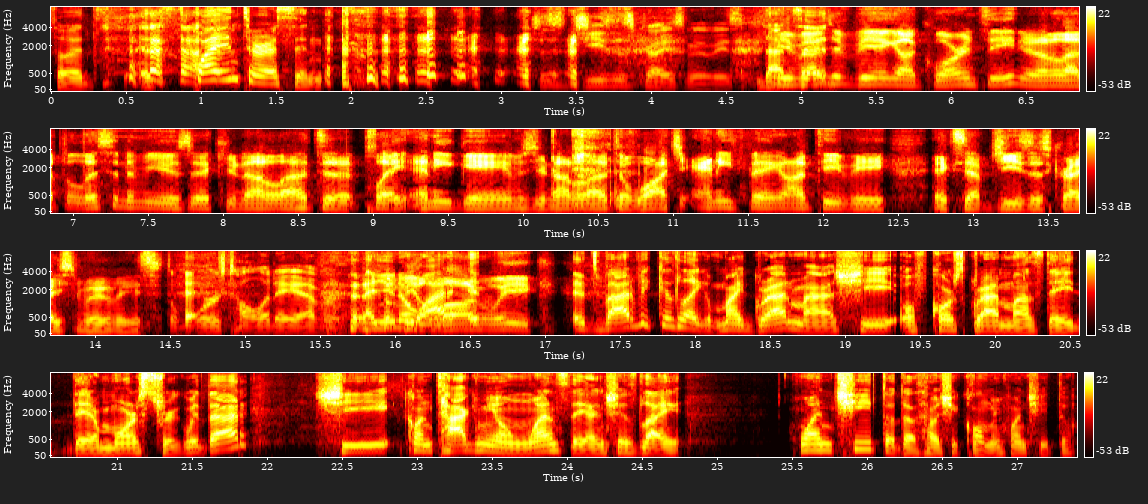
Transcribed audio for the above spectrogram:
So it's it's quite interesting. Just Jesus Christ movies. Can That's you imagine it. being on quarantine? You're not allowed to listen to music. You're not allowed to play any games. You're not allowed to watch anything on TV except Jesus Christ movies. The worst holiday ever. And you know be what? A long It- week. it's bad because like my grandma she of course grandmas they they're more strict with that she contacted me on wednesday and she's like juanchito that's how she called me juanchito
